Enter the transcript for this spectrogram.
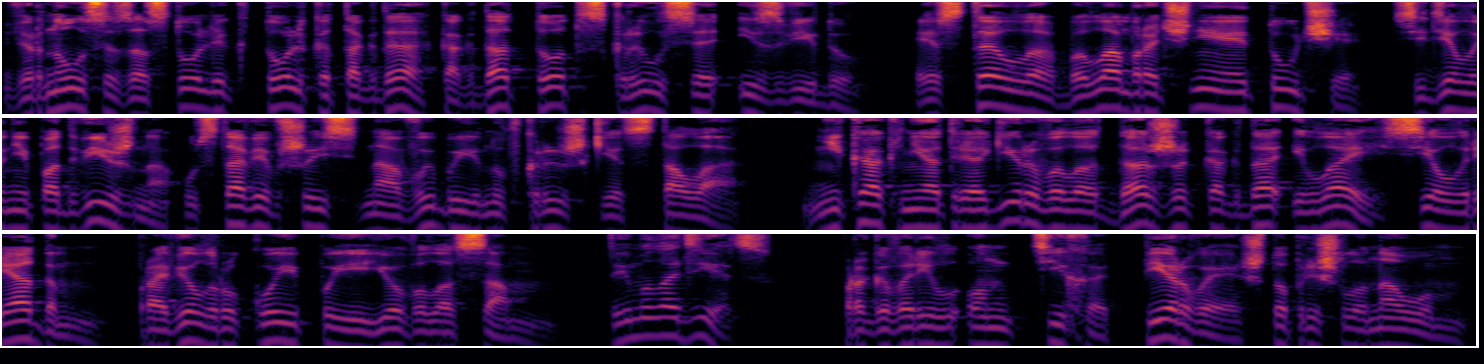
Вернулся за столик только тогда, когда тот скрылся из виду. Эстелла была мрачнее тучи, сидела неподвижно, уставившись на выбоину в крышке стола. Никак не отреагировала, даже когда Илай сел рядом, провел рукой по ее волосам. «Ты молодец», — проговорил он тихо, первое, что пришло на ум.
